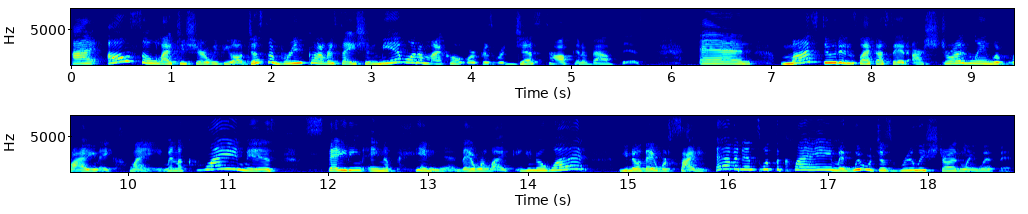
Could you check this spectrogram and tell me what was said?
I also like to share with you all just a brief conversation. Me and one of my coworkers were just talking about this. And my students, like I said, are struggling with writing a claim. And a claim is stating an opinion. They were like, you know what? You know, they were citing evidence with the claim, and we were just really struggling with it.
